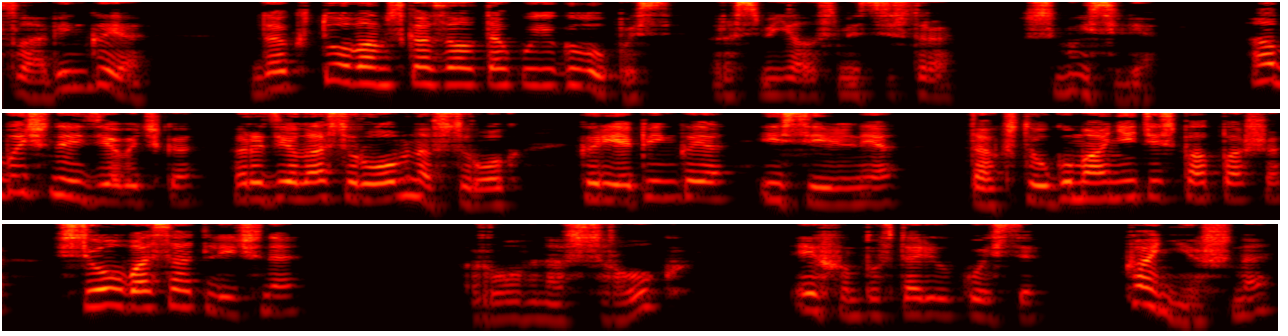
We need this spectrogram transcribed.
слабенькая». «Да кто вам сказал такую глупость?» — рассмеялась медсестра. «В смысле?» Обычная девочка, родилась ровно в срок. крепенькая и сильная. Так что угомонитесь, папаша, все у вас отлично. Ровно в срок? Эхом повторил Костя. Конечно.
